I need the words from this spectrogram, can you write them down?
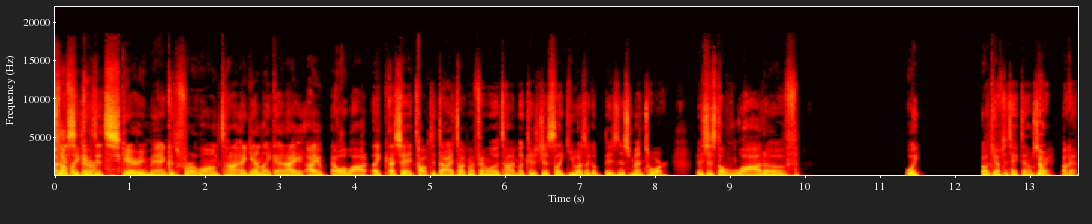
I'm stuff just right because it's scary, man. Because for a long time, again, like, and I, I owe a lot. Like I say, I talk to Di, I talk to my family all the time. Like, there's just like you as like a business mentor. There's just a lot of. Wait, oh, do you have to take that? I'm Nope. sorry. Okay,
